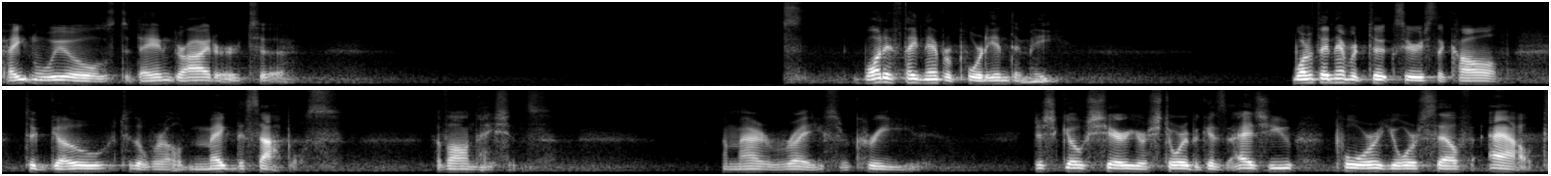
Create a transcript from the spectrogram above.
Peyton Wills to Dan Grider to what if they never poured into me? What if they never took serious the call to go to the world, make disciples of all nations? No matter race or creed. Just go share your story because as you pour yourself out.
